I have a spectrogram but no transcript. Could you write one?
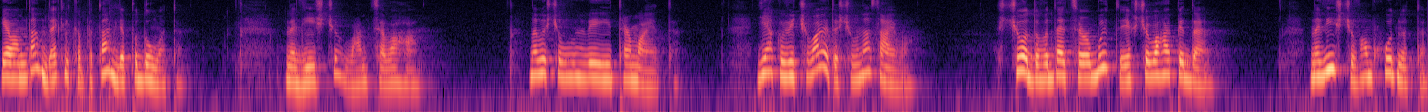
я вам дам декілька питань для подумати. Навіщо вам ця вага? Навіщо ви її тримаєте? Як ви відчуваєте, що вона зайва? Що доведеться робити, якщо вага піде? Навіщо вам худнути?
